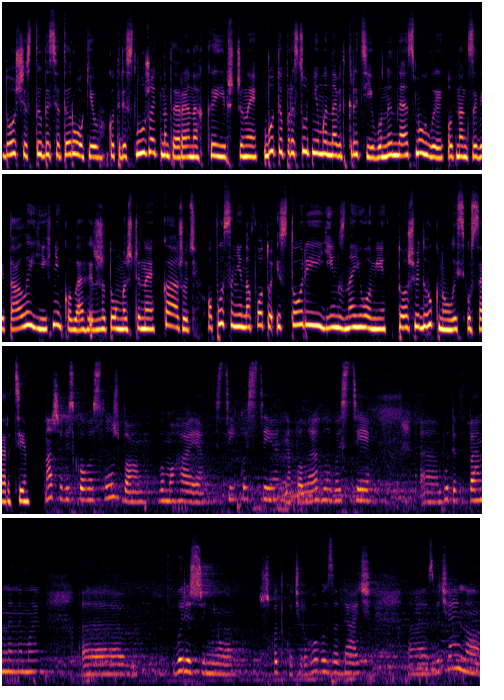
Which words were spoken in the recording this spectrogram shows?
до 60 років, котрі служать на теренах Київщини. Бути присутніми на відкритті вони не змогли, однак завітали їхні колеги з Житомирщини. кажуть, описані на фото історії їм знайомі, тож відгукнулись у серці. Наша військова служба вимагає стійкості, наполегливості, е, бути впевненими, е, вирішенню швидкочергових задач. Е, Звичайно,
